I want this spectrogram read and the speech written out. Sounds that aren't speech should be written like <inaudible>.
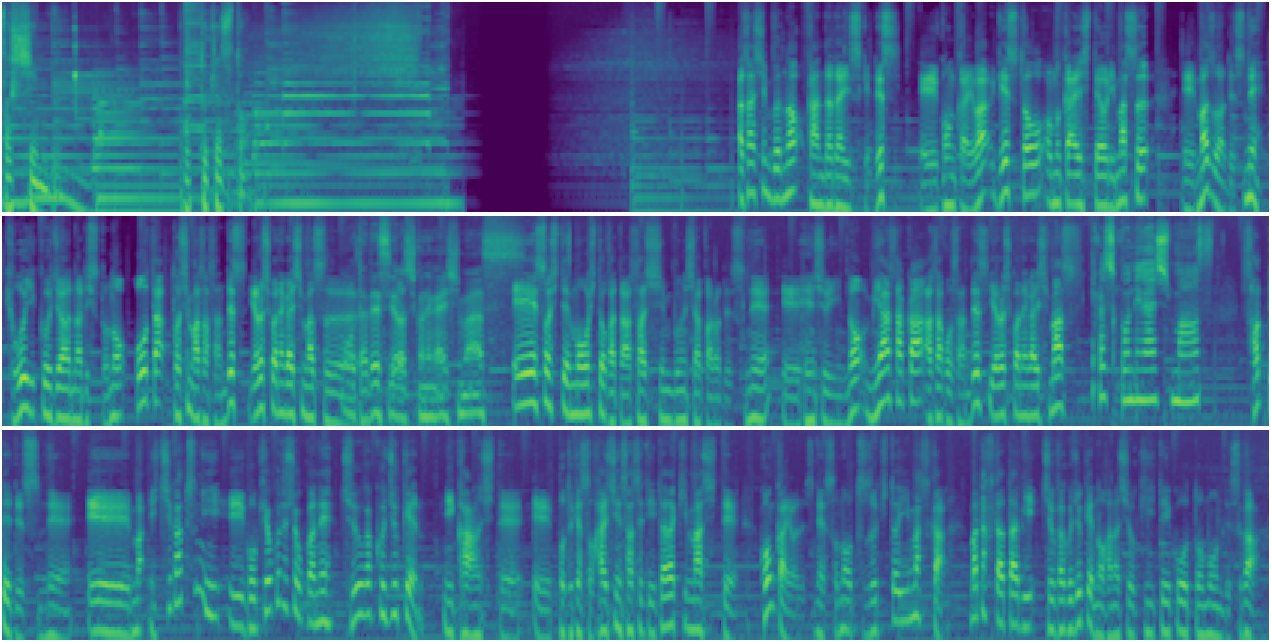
朝日新聞ポッドキャスト。朝日新聞の神田大輔です、えー今回はゲストをお迎えしております、えーまずはですね教育ジャーナリストの太田利正さんです。よろしくお願いします。太田です。よろしくお願いします。えーそしてもう一方朝日新聞社からですね、えー編集員の宮坂麻子さんです。よろしくお願いします。よろしくお願いします。さてですね、えーまあ、1月にご記憶でしょうかね、中学受験に関して、えーポッドキャストを配信させていただきまして、今回はですねその続きといいますか、また再び中学受験のお話を聞いていこうと思うんですが、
